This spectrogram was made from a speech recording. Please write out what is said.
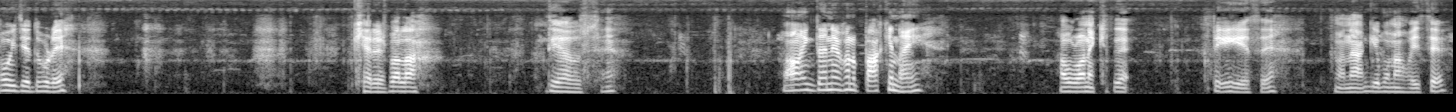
ওই যে দূরে। খেরের পালা দেওয়া হচ্ছে। অনেক ধানই এখনও পাকে নাই। আবার অনেক ক্ষেত্রে পেকে গেছে। মানে আগে বোনা হয়েছে।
